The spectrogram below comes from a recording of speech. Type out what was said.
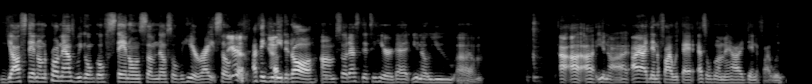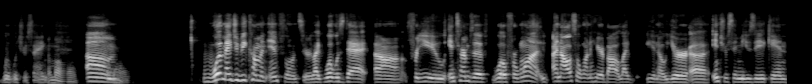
y'all stand on the pronouns we're gonna go stand on something else over here right so Yeah. i think you Yep. need it all um so that's good to hear that you know you um I, I, I you know I, I identify with that as a woman i identify with, with what you're saying Come on. um Come on. what made you become an influencer like what was that uh for you in terms of well for one and i also want to hear about like you know your uh interest in music and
